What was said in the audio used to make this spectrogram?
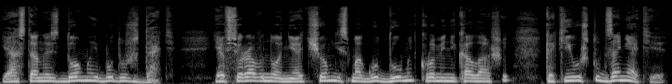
Я останусь дома и буду ждать. Я все равно ни о чем не смогу думать, кроме Николаши. Какие уж тут занятия.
